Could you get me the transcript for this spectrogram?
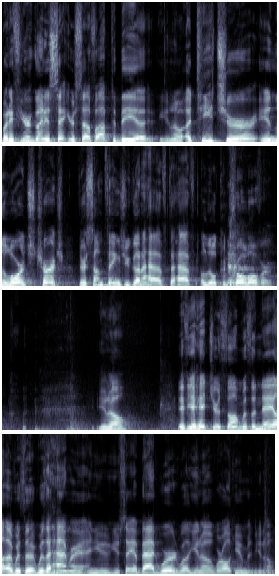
But if you're going to set yourself up to be a, you know, a teacher in the Lord's church, there's some things you're going to have to have a little control over. you know? If you hit your thumb with a nail, uh, with, a, with a hammer and you, you say a bad word, well, you know, we're all human. You know?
